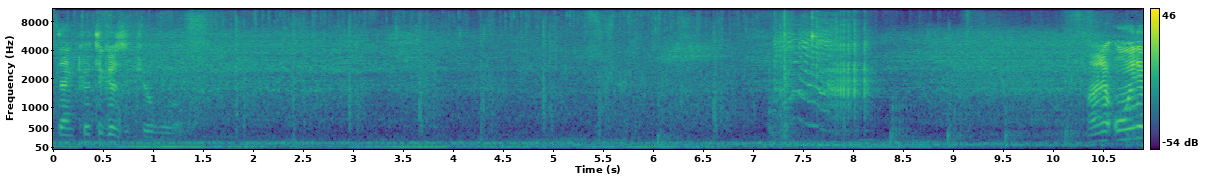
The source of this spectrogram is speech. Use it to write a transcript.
Cidden kötü gözüküyor bu. Hani oyunu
